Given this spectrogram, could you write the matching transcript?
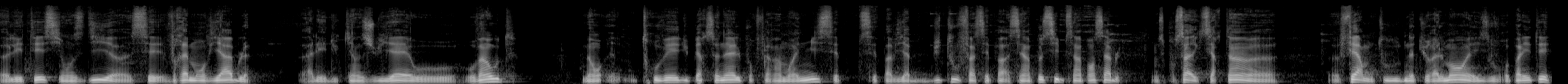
Euh, l'été, si on se dit euh, c'est vraiment viable, aller du 15 juillet au, 20 août. Mais trouver du personnel pour faire un mois et demi, c'est pas viable du tout. Enfin, c'est c'est impossible, c'est impensable. C'est pour ça que certains euh, ferment tout naturellement et ils ouvrent pas l'été.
